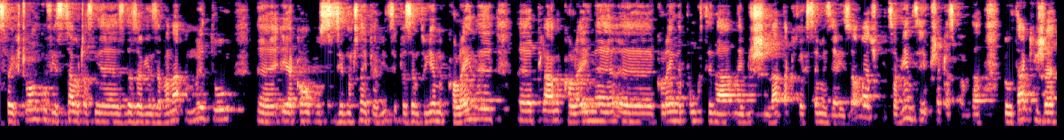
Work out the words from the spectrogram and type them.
swoich członków, jest cały czas zdezorientowana, a my tu e, jako obóz Zjednoczonej Prawicy prezentujemy kolejny e, plan, kolejne, e, kolejne punkty na najbliższe lata, które chcemy zrealizować. I co więcej przekaz prawda, był taki, że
